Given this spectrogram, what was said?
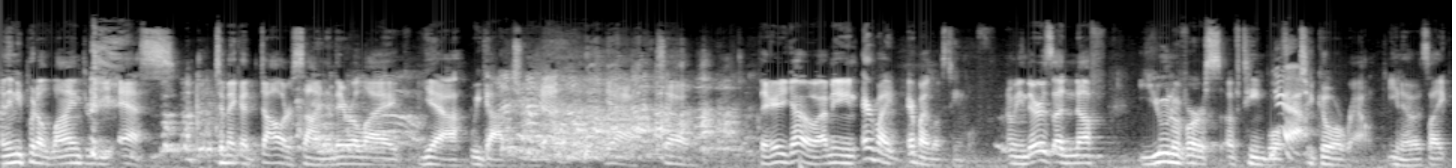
And then you put a line through the S to make a dollar sign, and they were like, "Yeah, we got you." Yeah. So there you go. I mean, everybody everybody loves Teen Wolf. I mean, there's enough universe of Teen Wolf Yeah. to go around. You know, it's like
